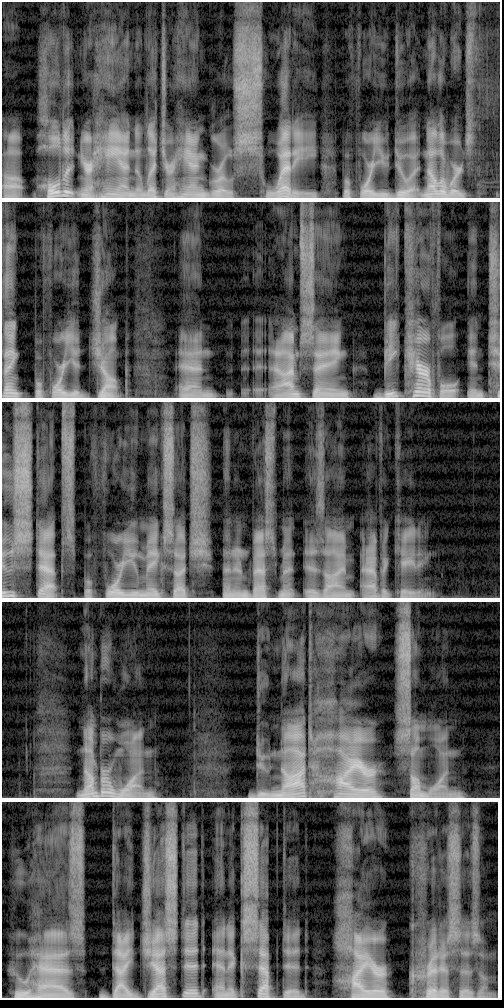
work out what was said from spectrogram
uh, hold it in your hand and let your hand grow sweaty before you do it. In other words, think before you jump. And, and I'm saying be careful in two steps before you make such an investment as I'm advocating. Number one, do not hire someone who has digested and accepted higher criticism.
